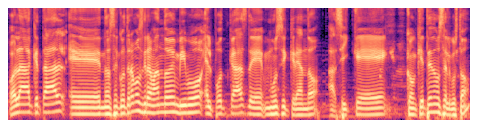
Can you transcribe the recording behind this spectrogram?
Hola, ¿qué tal? Eh, nos encontramos grabando en vivo el podcast de Music Creando. Así que, ¿con quién tenemos el gusto?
